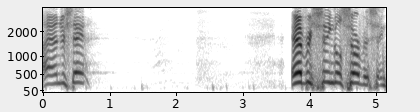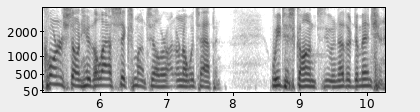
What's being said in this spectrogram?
I understand. Every single service in Cornerstone here the last six months, Elder, I don't know what's happened. We've just gone to another dimension.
